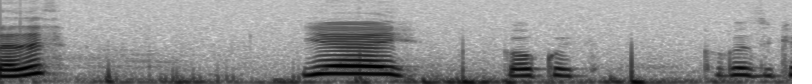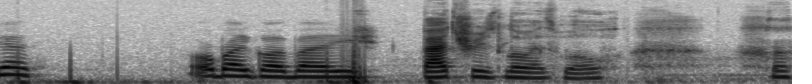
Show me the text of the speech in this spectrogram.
It? Yay! Go quick. Quick as you can. Oh my god, my battery's low as well.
